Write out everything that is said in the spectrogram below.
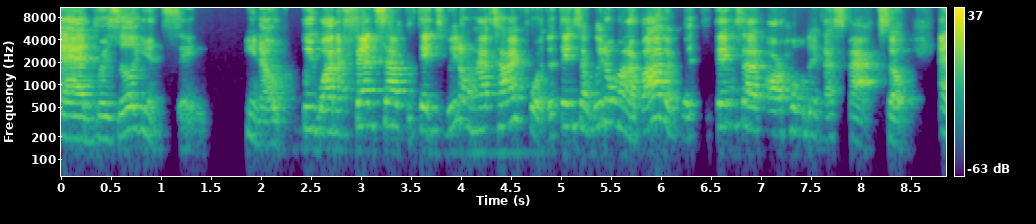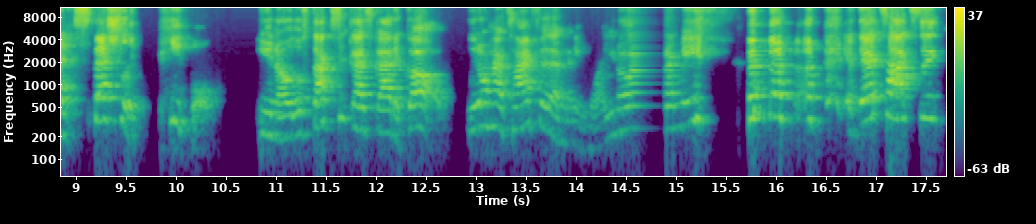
and resiliency you know, we want to fence out the things we don't have time for, the things that we don't want to bother with, the things that are holding us back. So, and especially people, you know, those toxic guys got to go. We don't have time for them anymore. You know what I mean? if they're toxic,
